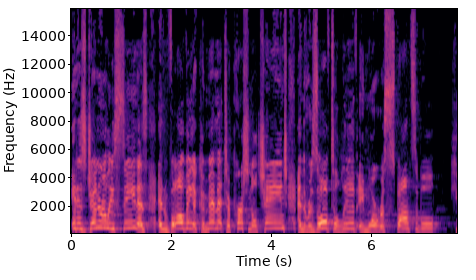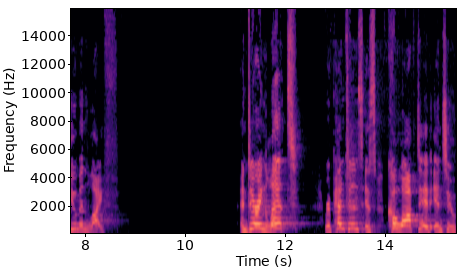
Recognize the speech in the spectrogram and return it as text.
It is generally seen as involving a commitment to personal change and the resolve to live a more responsible human life. And during Lent, Repentance is co opted into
